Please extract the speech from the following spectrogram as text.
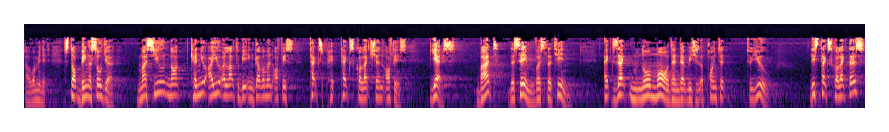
a, one minute, stop being a soldier. Must you not? Can you? Are you allowed to be in government office, tax tax collection office? Yes, but the same. Verse thirteen, exact no more than that which is appointed to you. These tax collectors,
